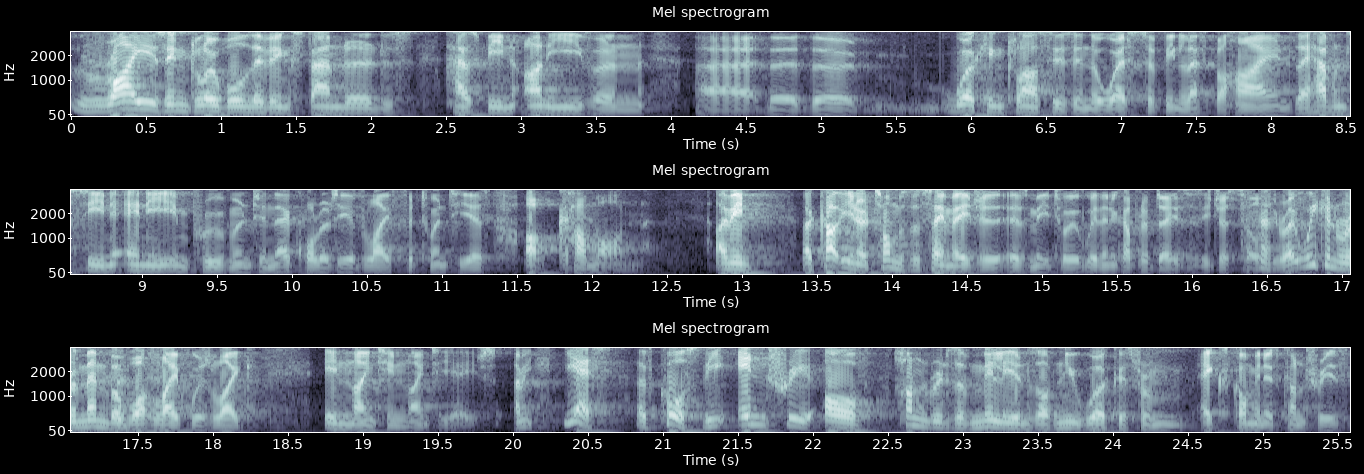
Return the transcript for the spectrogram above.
rise in global living standards has been uneven uh, the, the working classes in the West have been left behind. They haven't seen any improvement in their quality of life for 20 years. Oh, come on. I mean, you know, Tom's the same age as me to, within a couple of days, as he just told you, right? We can remember what life was like in 1998. I mean, yes, of course, the entry of hundreds of millions of new workers from ex communist countries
